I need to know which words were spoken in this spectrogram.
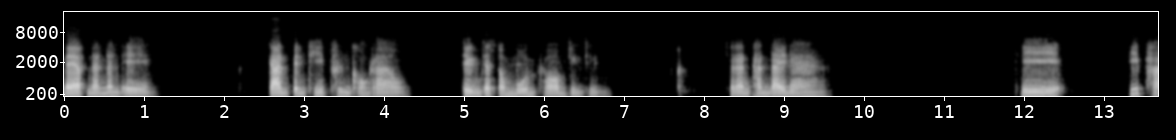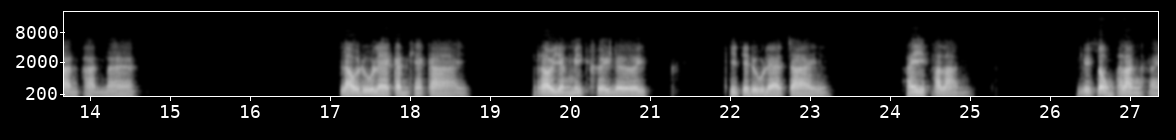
แบบนั้นนั่นเอง การเป็นที่พึ่งของเรา จึงจะสมบูรณ์พร้อมจริง ๆ ฉะนั้นท่านใดนะ ที่ที่ผ่านๆมา เราดูแลกันแค่กาย เรายังไม่เคยเลย ที่จะดูแลใจ ให้พลัง หรือส่งพลังให้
